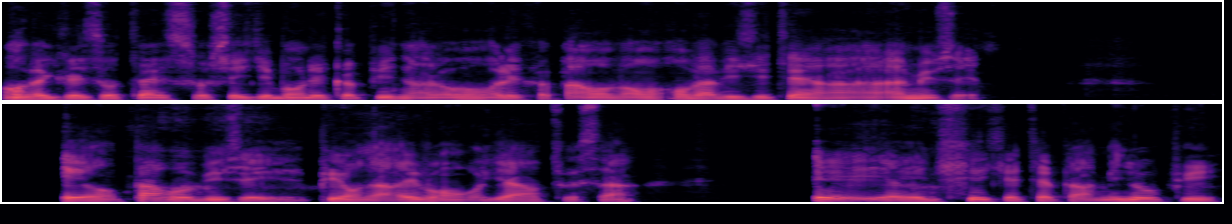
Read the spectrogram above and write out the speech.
Avec les hôtesses, j'ai dit, bon, les copines, les copains, on va, on visiter un, un musée. Et on part au musée, puis on arrive, on regarde tout ça. Et il y avait une fille qui était parmi nous, puis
